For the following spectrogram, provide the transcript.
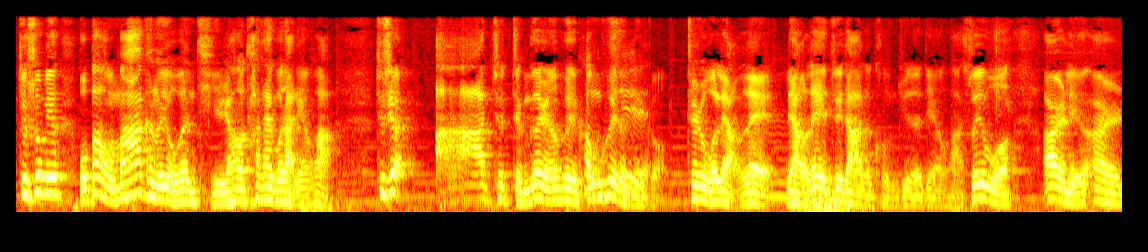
就说明我爸我妈可能有问题，然后她才给我打电话，就是啊，就整个人会崩溃的那种。这是我两类两类最大的恐惧的电话，所以我二零二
